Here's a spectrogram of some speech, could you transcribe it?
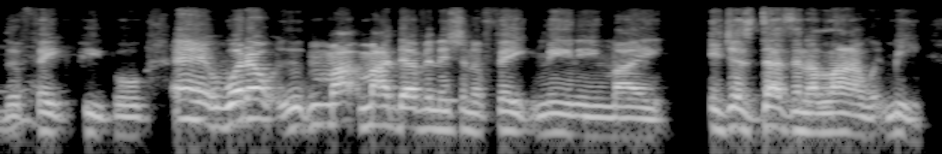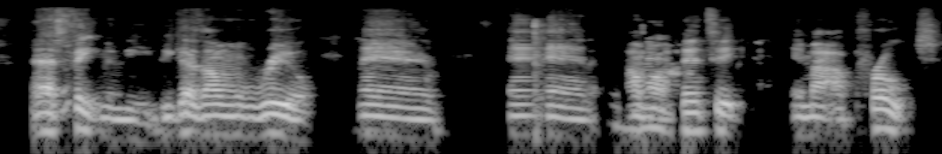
the yeah. fake people and what else my, my definition of fake meaning like it just doesn't align with me that's fake to me because i'm real and and I'm authentic in my approach.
